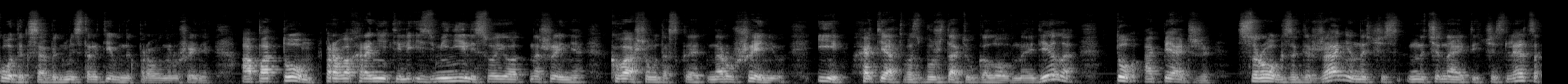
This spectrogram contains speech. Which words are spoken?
Кодекса об административных правонарушениях, а потом правоохранители изменили свое отношение к вашему, так сказать, нарушению и хотят возбуждать уголовное дело, то, опять же, срок задержания начинает исчисляться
